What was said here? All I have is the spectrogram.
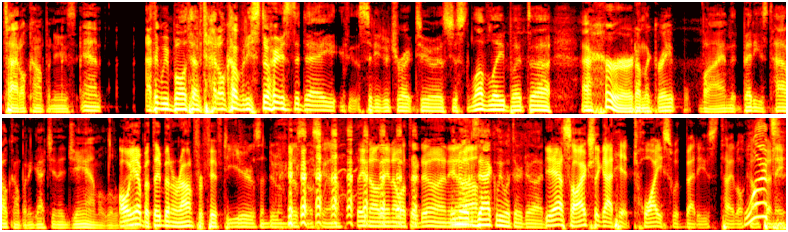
title companies. And I think we both have title company stories today. City Detroit too is just lovely. But uh, I heard on the grapevine that Betty's title company got you in a jam a little. oh bit. yeah but they've been around for 50 years and doing business you know they know they know what they're doing they you know exactly what they're doing. Yeah, so I actually got hit twice with Betty's title What? company.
